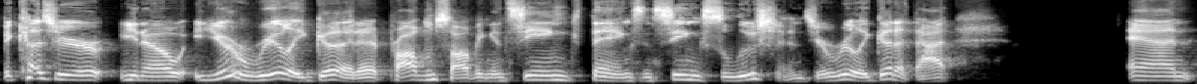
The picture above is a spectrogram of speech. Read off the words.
because you're, you know, you're really good at problem solving and seeing things and seeing solutions. You're really good at that. And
